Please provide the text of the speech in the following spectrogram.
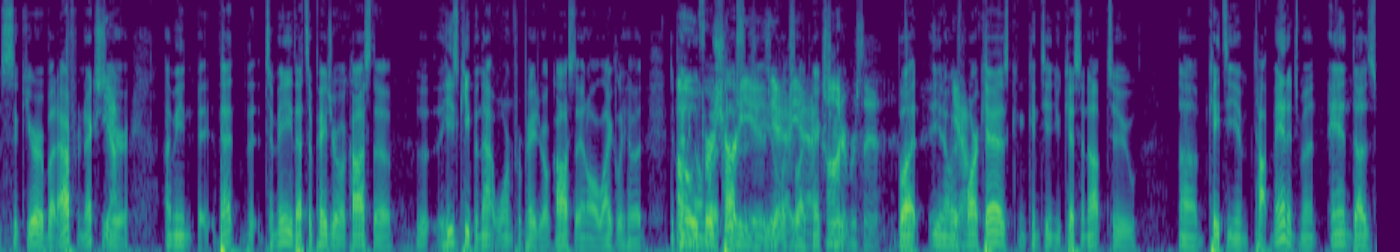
secure, but after next Yeah. year, I mean, eh, that th- to me, that's a Pedro Acosta. uh, He's keeping that warm for Pedro Acosta in all likelihood, depending oh, on for what sure Acosta's he is. year Yeah, looks yeah, like next year. 100%. But you know, if. Marquez can continue kissing up to um, KTM top management and does,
